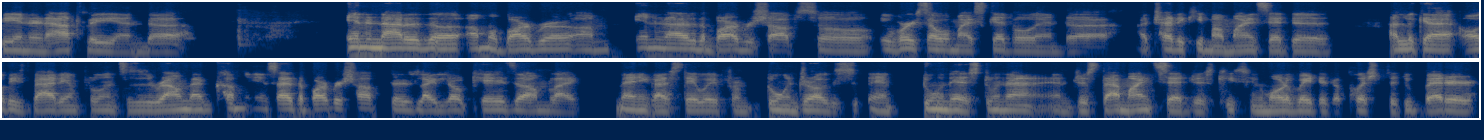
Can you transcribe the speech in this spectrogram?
being an athlete and uh in and out of the i'm a barber i'm in and out of the barber shop so it works out with my schedule and uh i try to keep my mindset to i look at all these bad influences around that come inside the barber shop there's like little kids i'm like man, you gotta stay away from doing drugs and doing this, doing that, and just that mindset just keeps me motivated to push to do better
